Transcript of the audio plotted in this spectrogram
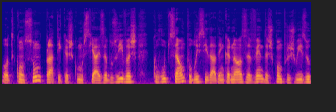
ou de consumo, práticas comerciais abusivas, corrupção, publicidade enganosa, vendas com prejuízo,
